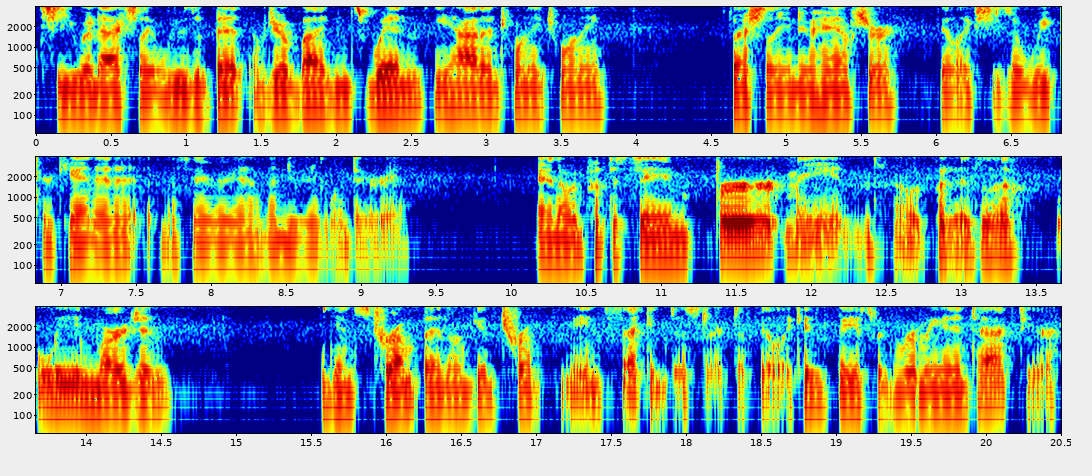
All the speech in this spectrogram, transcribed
she would actually lose a bit of Joe Biden's win he had in 2020, especially in New Hampshire. I feel like she's a weaker candidate in this area, in the New England area. And I would put the same for Maine. I would put it as a lean margin against Trump, and it'll give Trump Maine's second district. I feel like his base would remain intact here.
